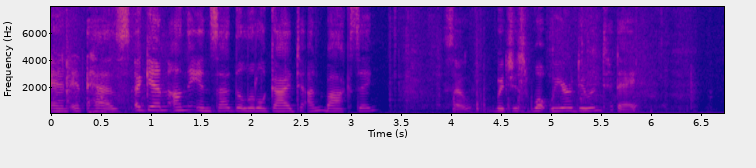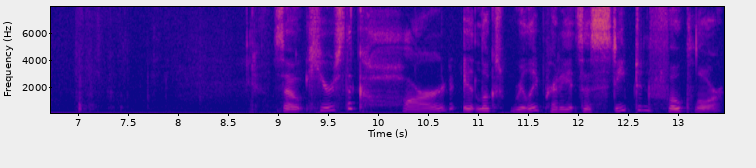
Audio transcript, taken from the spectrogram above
And it has, again, on the inside, the little guide to unboxing, so, which is what we are doing today. So, here's the card. It looks really pretty. It says steeped in folklore.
